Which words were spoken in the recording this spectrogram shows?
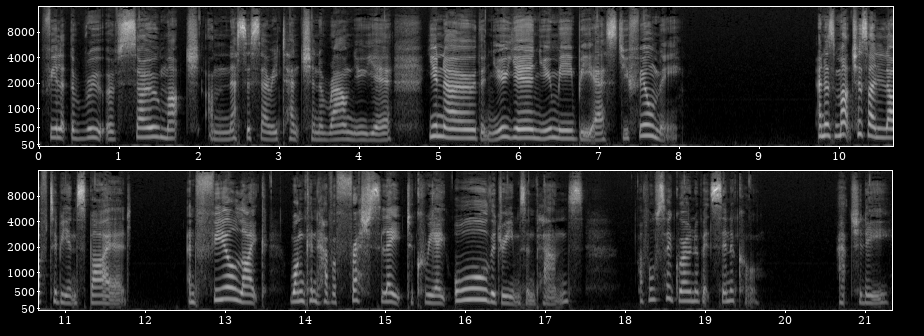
feel at the root of so much unnecessary tension around New Year. You know, the New Year, New Me BS. Do you feel me? And as much as I love to be inspired and feel like one can have a fresh slate to create all the dreams and plans, I've also grown a bit cynical. Actually,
